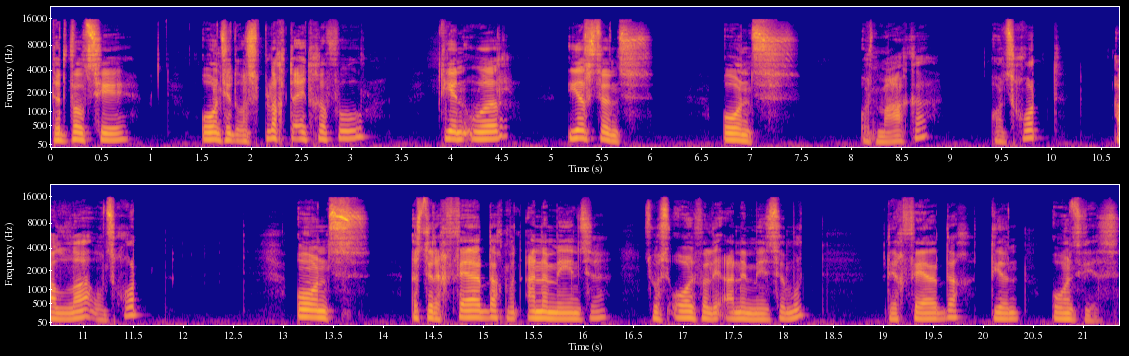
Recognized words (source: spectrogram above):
dit wil sê ons het ons pligte uitgevoer teenoor eerstens ons ons Maker, ons God, Allah, ons God. Ons is regverdig met ander mense soos al vir die ander mense moet regverdig teen ons wees.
